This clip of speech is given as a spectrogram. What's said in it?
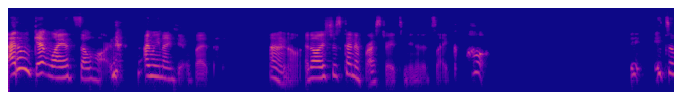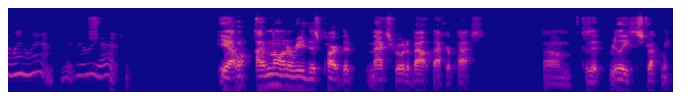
I don't get why it's so hard. I mean I do, but I don't know. It always just kind of frustrates me that it's like, well, it, it's a win-win. It really is. Yeah, I don't want to read this part that Max wrote about Thacker Pass because um, it really struck me.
